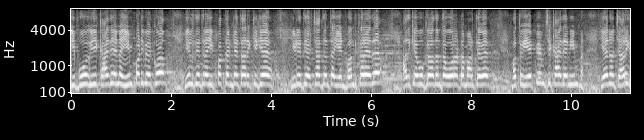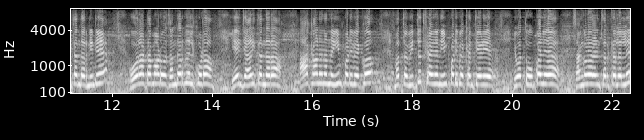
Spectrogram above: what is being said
ಈ ಭೂ ಈ ಕಾಯ್ದೆಯನ್ನು ಹಿಂಪಡಿಬೇಕು. ಇಲ್ಲದಿದ್ದರೆ ಇಪ್ಪತ್ತೆಂಟನೇ ತಾರೀಕಿಗೆ ಇಡೀ ದೇಶಾದ್ಯಂತ ಏನು ಬಂದ್ ಕರೆ ಇದೆ. ಅದಕ್ಕೆ ಉಗ್ರವಾದಂಥ ಹೋರಾಟ ಮಾಡ್ತೇವೆ. ಮತ್ತು ಎ ಪಿ ಎಂ ಸಿ ಕಾಯ್ದೆ ನಿಮ್ ಏನು ಜಾರಿಗೆ ತಂದಾರ ನಿನ್ನೆ? ಹೋರಾಟ ಮಾಡುವ ಸಂದರ್ಭದಲ್ಲಿ ಕೂಡ ಏನು ಜಾರಿಗೆ ತಂದಾರ? ಆ ಕಾನೂನನ್ನು ಹಿಂಪಡಿಬೇಕು ಮತ್ತು ವಿದ್ಯುತ್ ಕಾಯ್ದೆಯನ್ನು ಹಿಂಪಡಿಬೇಕಂತೇಳಿ ಇವತ್ತು ಹುಬ್ಬಳ್ಳಿಯ ಸಂಗಳೂರಿನ ಸರ್ಕಲಲ್ಲಿ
